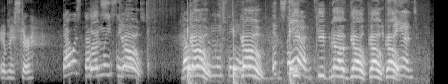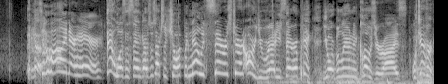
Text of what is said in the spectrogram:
it missed her. That was definitely Let's go! That was Go! Go! It's sand. Keep, keep no, go, go, It's go! sand. It's all in her hair. That wasn't sand, guys. It was actually chalk, but now it's Sarah's turn. Are you ready, Sarah? Pick your balloon and close your eyes. Whichever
